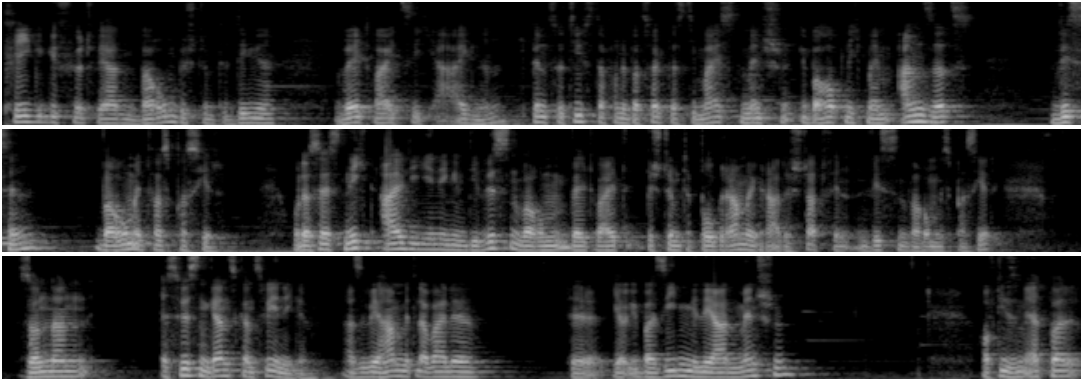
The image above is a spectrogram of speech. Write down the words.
Kriege geführt werden, warum bestimmte Dinge weltweit sich ereignen. Ich bin zutiefst davon überzeugt, dass die meisten Menschen überhaupt nicht mal im Ansatz wissen, warum etwas passiert. Und das heißt, nicht all diejenigen, die wissen, warum weltweit bestimmte Programme gerade stattfinden, wissen, warum es passiert, sondern es wissen ganz, ganz wenige. Also wir haben mittlerweile äh, ja über sieben Milliarden Menschen auf diesem Erdball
